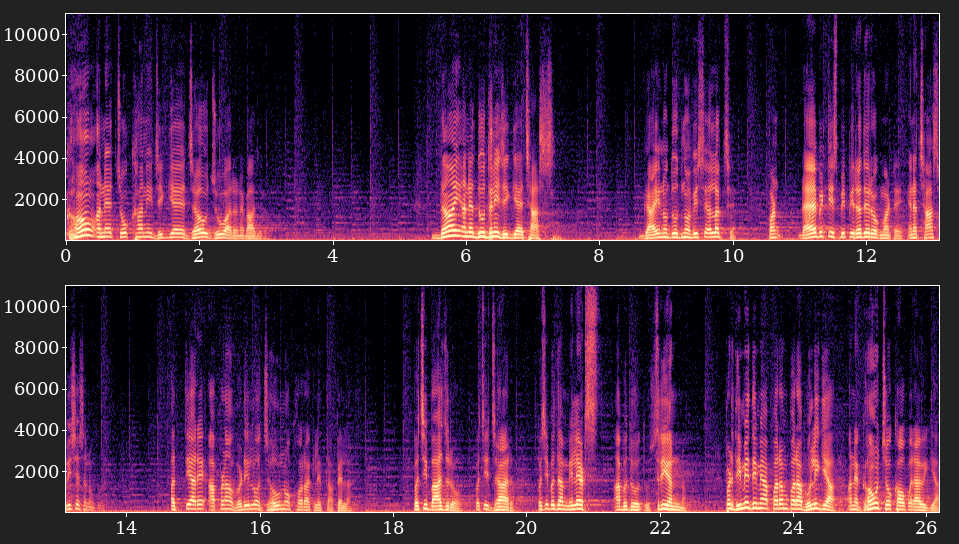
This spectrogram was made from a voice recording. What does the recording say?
ઘઉં અને ચોખાની જગ્યાએ જવ, જુવાર અને બાજરો. દહીં અને દૂધની જગ્યાએ છાશ. ગાયનું દૂધનો વિષય અલગ છે, પણ ડાયાબિટીસ, બીપી, હૃદયરોગ માટે એને છાશ વિશેષ અનુકૂળ અત્યારે આપણા વડીલો જવનો ખોરાક લેતા પહેલાં. પછી બાજરો, પછી ઝાર પછી બધા મિલેટ્સ, આ બધું હતું શ્રી અન્ન પણ ધીમે ધીમે આ પરંપરા ભૂલી ગયા અને ઘઉં ચોખા ઉપર આવી ગયા.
